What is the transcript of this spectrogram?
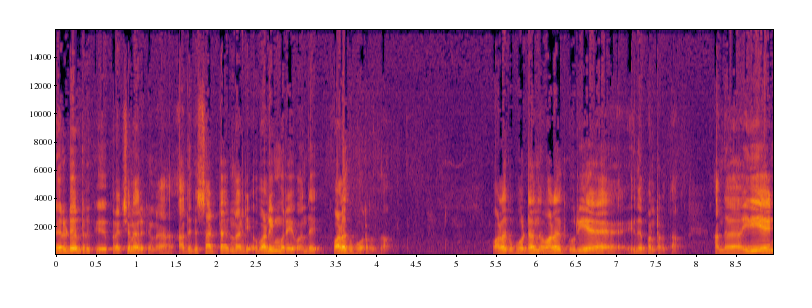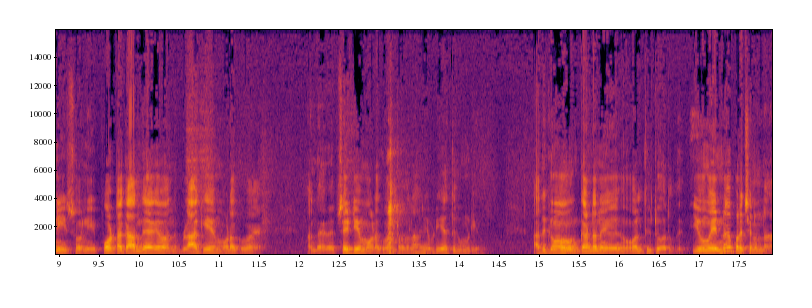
நெருடல் இருக்குது பிரச்சனை இருக்குன்னா அதுக்கு சட்ட நடி வழிமுறை வந்து வழக்கு போடுறது தான் வழக்கு போட்டு அந்த வழக்குரிய இதை பண்ணுறது தான் அந்த இதையே நீ சொ நீ போட்ட காரணமாக அந்த பிளாக்கையே முடக்குவேன் அந்த வெப்சைட்டையே முடக்குவேன்றதெல்லாம் எப்படி ஏற்றுக்க முடியும்? அதுக்கும் கண்டனை வளர்த்துக்கிட்டு வருது. இவங்க என்ன பிரச்சனைனா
